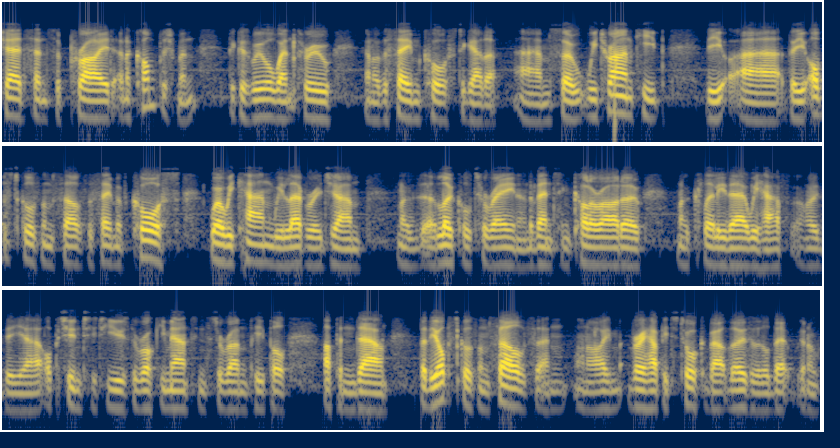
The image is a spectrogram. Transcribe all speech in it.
shared sense of pride and accomplishment because we all went through you know, the same course together. Um, so we try and keep the uh, the obstacles themselves the same. Of course, where we can, we leverage um, you know, the local terrain. An event in Colorado, you know, clearly there we have you know, the uh, opportunity to use the Rocky Mountains to run people up and down. But the obstacles themselves, and I'm very happy to talk about those a little bit. You know,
